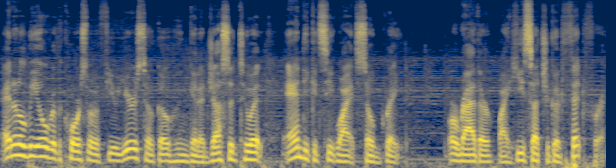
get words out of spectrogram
And it'll be over the course of a few years so Goku can get adjusted to it, and he can see why it's so great. Or rather, why he's such a good fit for it.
